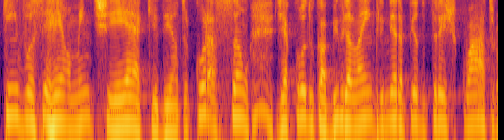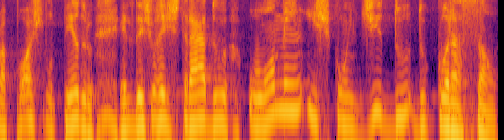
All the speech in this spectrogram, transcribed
quem você realmente é aqui dentro. Coração, de acordo com a Bíblia, lá em 1 Pedro 3,4, o apóstolo Pedro, ele deixou registrado o homem escondido do coração.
